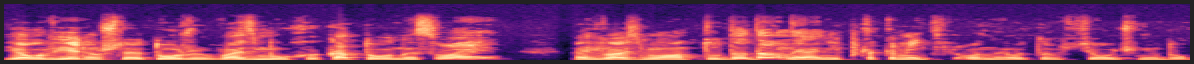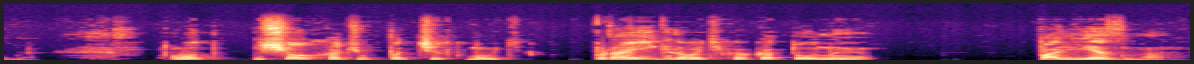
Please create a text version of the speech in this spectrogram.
я уверен, что я тоже возьму хакатоны свои, возьму оттуда данные, они прокомментированы, это все очень удобно. Вот еще хочу подчеркнуть, проигрывать хакатоны полезно,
